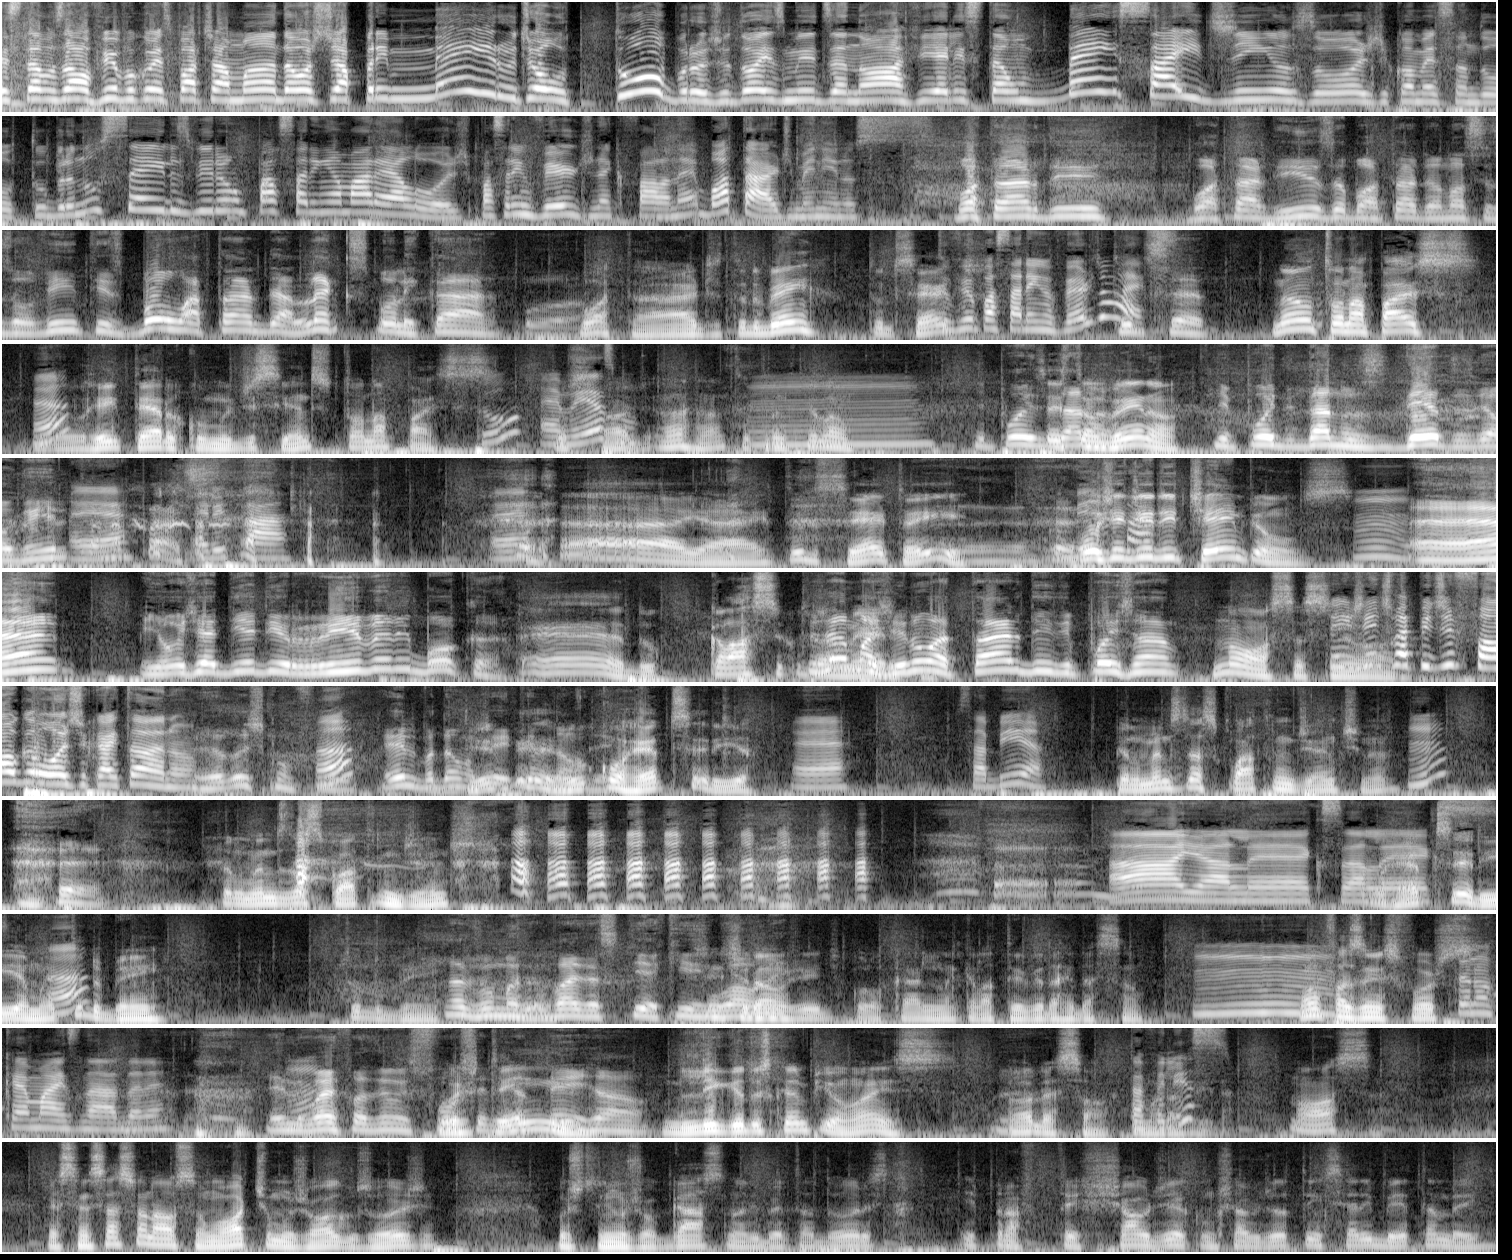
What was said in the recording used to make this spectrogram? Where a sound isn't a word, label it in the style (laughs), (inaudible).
Estamos ao vivo com o Esporte Amanda, hoje dia 1 de outubro de 2019 e eles estão bem saidinhos hoje, começando outubro. Não sei, eles viram um passarinho amarelo hoje, passarinho verde, né, que fala, né? Boa tarde, meninos. Boa tarde, boa tarde Isa, boa tarde aos nossos ouvintes, boa tarde Alex Policarpo. Boa tarde, tudo bem? Tudo certo? Tu viu o passarinho verde, Tudo Alex? certo. Não, tô na paz. Hã? Eu reitero, como eu disse antes, tô na paz. Tu? É Tô mesmo? Aham, tô tranquilão. Depois, de Vocês dar estão não? depois de dar nos dedos de alguém, ele é, tá na paz. ele tá. É. Ai, ai, tudo certo aí? Comigo Hoje é tá. dia de Champions. Hum. É, e hoje é dia de River e Boca. É, do clássico Tu da já América. imaginou a tarde e depois já... Nossa Tem senhora. gente que vai pedir folga hoje, Caetano. Eu desconfio. Hã? Ele vai dar um Deve- jeito. Ele dá um o jeito. correto seria. É. Sabia? Pelo menos das quatro em diante, né? Hum? (laughs) Pelo menos das quatro em diante. (laughs) Ai, Alex, Alex. Correto seria, mas Hã? tudo bem. Tudo bem. Nós vamos vai assistir aqui a igual, gente dar um né? jeito de colocar ele naquela TV da redação. Hum, Vamos fazer um esforço. Tu não quer mais nada, né? (laughs) Ele vai fazer um esforço, Hoje ele tem, já tem já... Liga dos Campeões. Olha só. Tá maravilha. feliz? Nossa. É sensacional. São ótimos jogos hoje. Hoje tem um jogaço na Libertadores. E pra fechar o dia com chave de ouro tem Série B também.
